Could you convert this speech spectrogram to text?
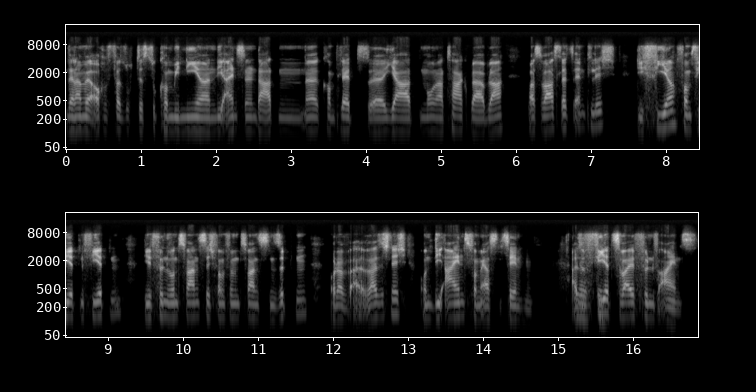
dann haben wir auch versucht, das zu kombinieren, die einzelnen Daten ne, komplett, äh, Jahr, Monat, Tag, bla bla. Was war es letztendlich? Die 4 vom 4.4., die 25 vom 25.7. oder weiß ich nicht, und die 1 vom 1.10. Also okay. 4, 2, 5, 1.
